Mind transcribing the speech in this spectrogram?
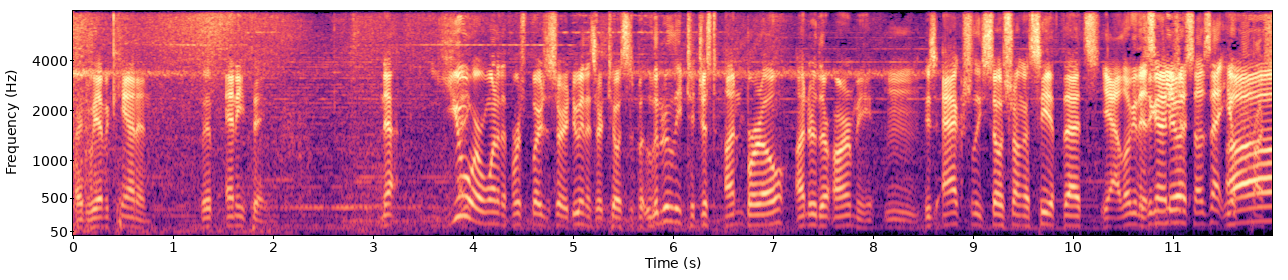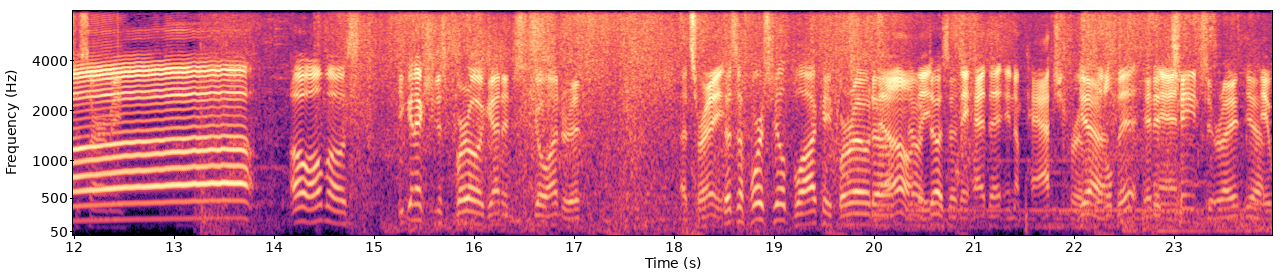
Right, we have a cannon. Do We have anything. Now, you are one of the first players that started doing this, Artosis, but literally to just unburrow under their army is actually so strong. Let's see if that's. Yeah, look at is this. he do just it? does that, he'll crush this army. Uh, Oh, almost. He can actually just burrow again and just go under it. That's right. Does a force field block a burrowed? Uh, no, no they, it doesn't. They had that in a patch for yeah, a little bit, and it changed it, right? Yeah. It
